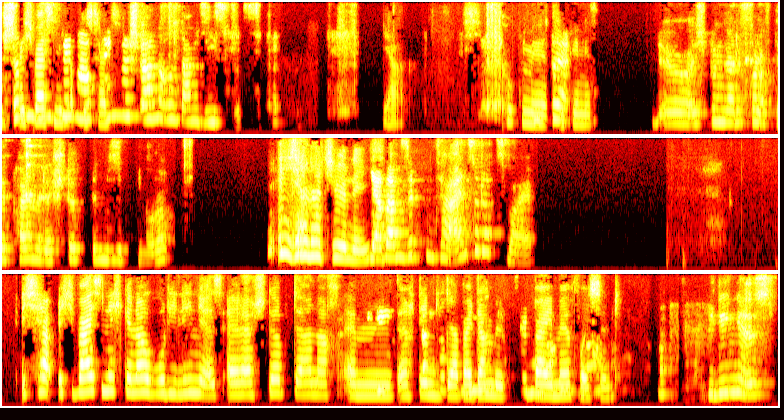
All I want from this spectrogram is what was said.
Schau Ich weiß nicht, auf halt- Englisch an und dann siehst du es. ich gucke mir Film jetzt. Äh, ich bin gerade voll auf der Palme, der stirbt im siebten, oder? Ja, natürlich. Ja, aber im siebten Teil eins oder zwei? Ich, hab, ich weiß nicht genau, wo die Linie ist. Er stirbt da nach, ähm, nachdem die da bei, Dumbledore, bei Malfoy sind. Die Linie ist.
